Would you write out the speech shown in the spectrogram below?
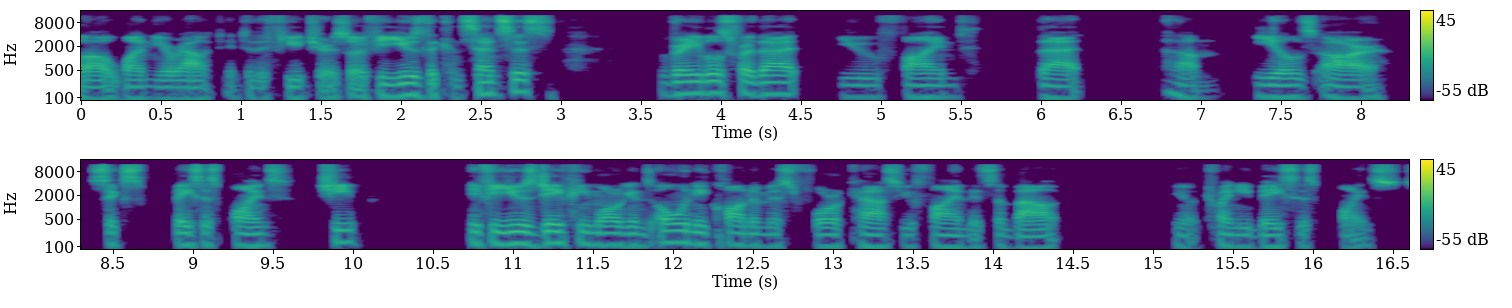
uh, one year out into the future. So if you use the consensus variables for that, you find that um, yields are six basis points cheap. If you use JP Morgan's own economist forecast, you find it's about you know 20 basis points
